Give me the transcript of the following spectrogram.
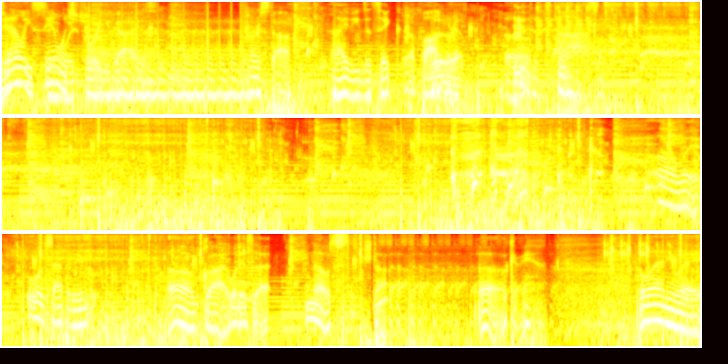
jelly sandwich for you guys. First off, I need to take a bong rip. oh wait, what's happening? Oh god, what is that? No, stop. Oh, okay. Well, anyway,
